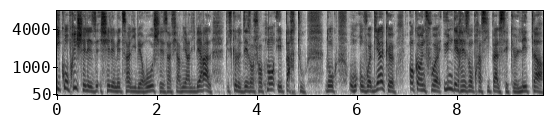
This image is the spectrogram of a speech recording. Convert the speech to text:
y compris chez les, chez les médecins libéraux, chez les infirmières libérales, puisque le désenchantement est partout. Donc, on, on voit bien que, encore une fois, une des raisons principales, c'est que l'État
